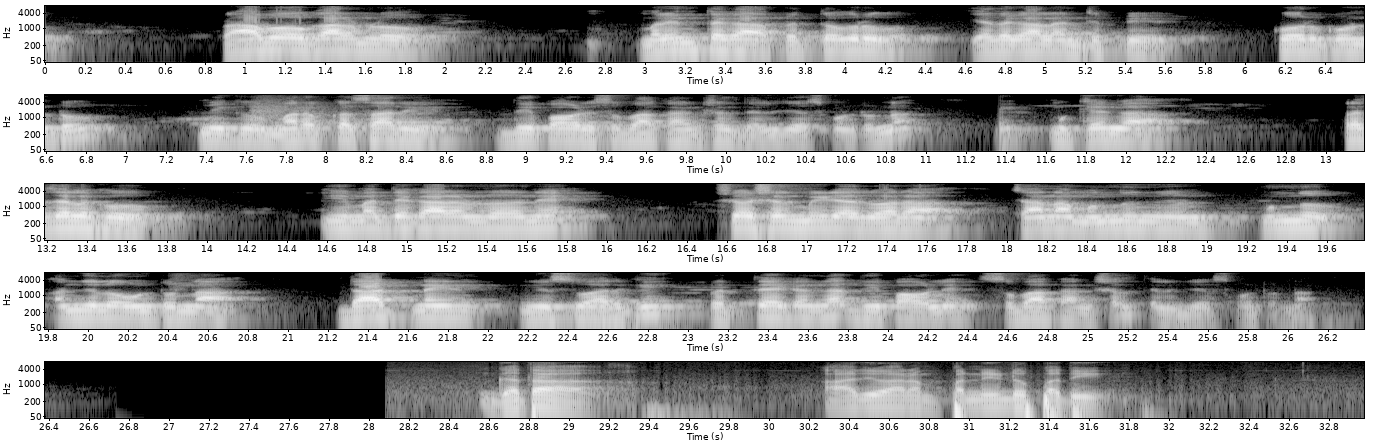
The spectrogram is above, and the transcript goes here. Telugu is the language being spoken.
రాబో కాలంలో మరింతగా ప్రతి ఒక్కరు ఎదగాలని చెప్పి కోరుకుంటూ మీకు మరొక్కసారి దీపావళి శుభాకాంక్షలు తెలియజేసుకుంటున్నా. ముఖ్యంగా ప్రజలకు ఈ మధ్యకాలంలోనే సోషల్ మీడియా ద్వారా చాలా ముందు ముందు అంజులో ఉంటున్న డాట్ నైన్ న్యూస్ వారికి ప్రత్యేకంగా దీపావళి శుభాకాంక్షలు తెలియజేసుకుంటున్నాను గత ఆదివారం పన్నెండు పది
